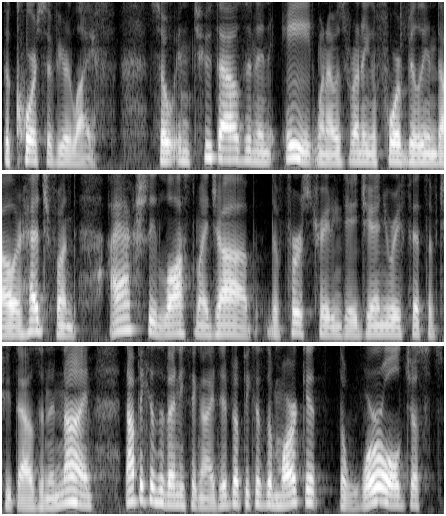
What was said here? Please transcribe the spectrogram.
the course of your life. So in 2008, when I was running a $4 billion hedge fund, I actually lost my job the first trading day, January 5th of 2009, not because of anything I did, but because the market, the world just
